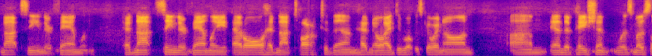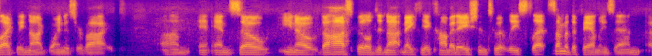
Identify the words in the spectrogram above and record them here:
not seeing their family, had not seen their family at all, had not talked to them, had no idea what was going on, um, and the patient was most likely not going to survive. Um, and, and, so, you know, the hospital did not make the accommodation to at least let some of the families in, uh,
